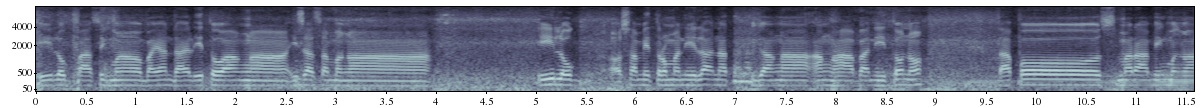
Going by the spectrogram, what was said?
Ilog Pasig mga bayan dahil ito ang ah, isa sa mga ilog o, sa Metro Manila na talagang ah, ang haba nito no. Tapos maraming mga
